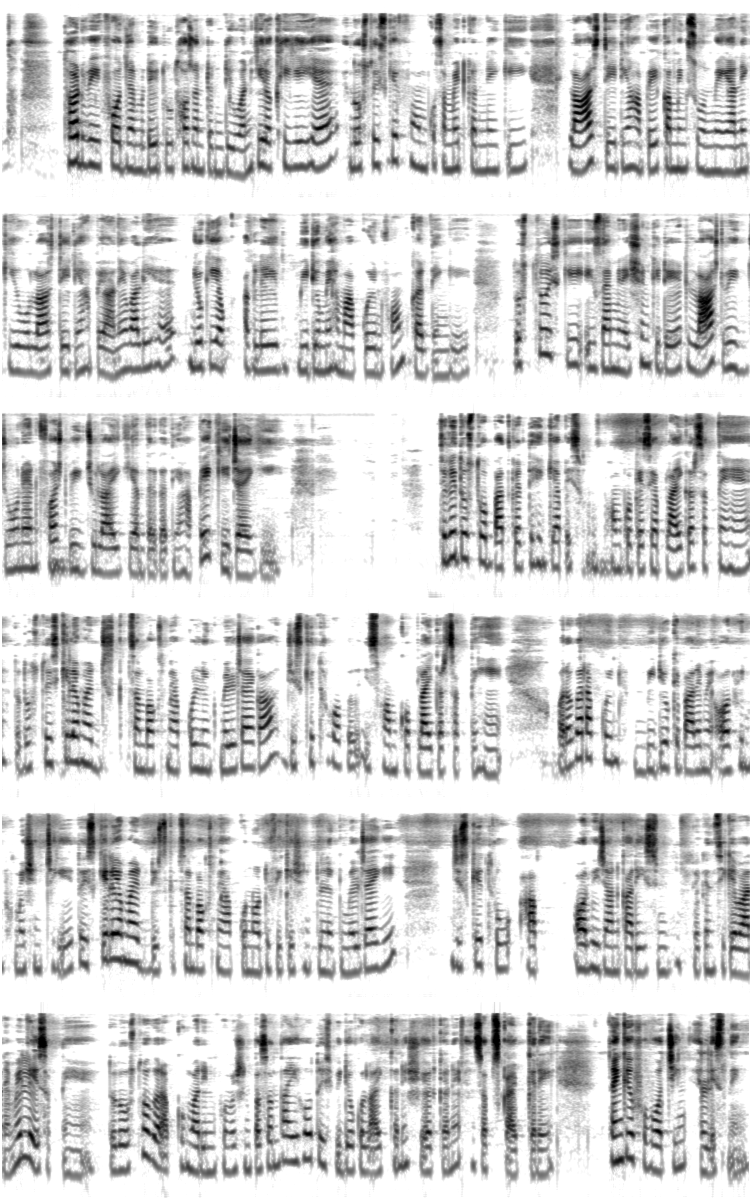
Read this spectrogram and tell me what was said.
थर्ड वीक फॉर जनवरी 2021 की रखी गई है। दोस्तों, इसके फॉर्म को सबमिट करने की लास्ट डेट यहाँ पे कमिंग सून में, यानी कि वो लास्ट डेट यहाँ पे आने वाली है, जो कि अगले वीडियो में हम आपको इन्फॉर्म कर देंगे। दोस्तों, इसकी एग्जामिनेशन की date last week June and first week July के अंतर्गत यहाँ पे की जाएगी। चलिए दोस्तों, अब बात करते हैं कि आप इस फॉर्म को कैसे अप्लाई कर सकते हैं। तो दोस्तों, इसके लिए हमारे डिस्क्रिप्सन बॉक्स में आपको लिंक मिल जाएगा, जिसके थ्रू आप इस फॉर्म को अप्लाई कर सकते हैं। और अगर आपको इन वीडियो के बारे में और भी इन्फॉर्मेशन चाहिए तो इसके लिए हमारे डिस्क्रिप्सन बॉक्स में आपको नोटिफिकेशन की लिंक मिल जाएगी, जिसके थ्रू आप और भी जानकारी इस वैकेंसी के बारे में ले सकते हैं। तो दोस्तों, अगर आपको हमारी इन्फॉर्मेशन पसंद आई हो तो इस वीडियो को लाइक करें शेयर करें एंड सब्सक्राइब करें। Thank you for watching and listening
